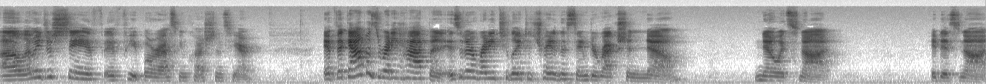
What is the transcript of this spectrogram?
Uh, let me just see if, if people are asking questions here. If the gap has already happened, is it already too late to trade in the same direction? No. No, it's not. It is not.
